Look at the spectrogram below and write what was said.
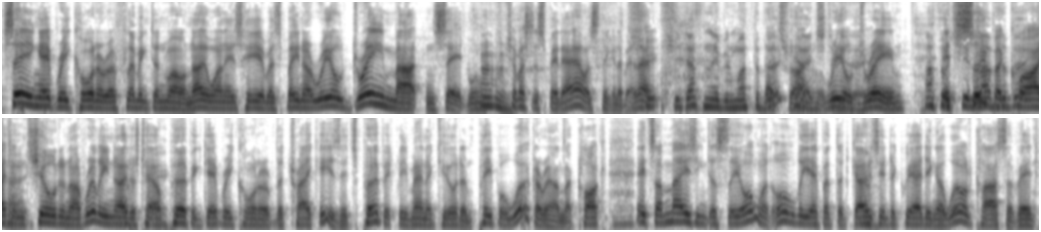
Seeing every corner of Flemington while no one is here has been a real dream, Martin said. Well, hmm. she must have spent hours thinking about that. She, she doesn't even want the That's right, real dream. It's super quiet and chilled, and I've really noticed how perfect every corner of the track is. It's perfectly manicured, and people work around the clock. It's amazing to see all all the effort that goes hmm. into creating a world class event.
